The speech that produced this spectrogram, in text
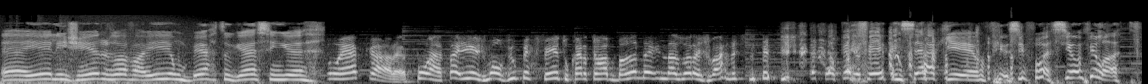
É ele, Engenheiros do Havaí, Humberto Gessinger. Não é, cara. Porra, tá aí, Smallville perfeito. O cara tem uma banda e nas horas vagas. Perfeito, encerra aqui. Se for assim, é um piloto.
